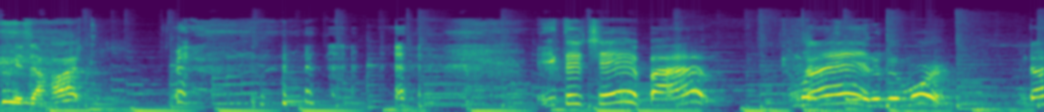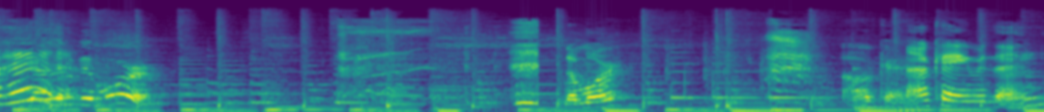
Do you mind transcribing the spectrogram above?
Is it hot? Eat the chip, Pop. Come Go on, ahead. a little bit more. Go Yeah, a little bit more. no more? Okay. Okay, we're done.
